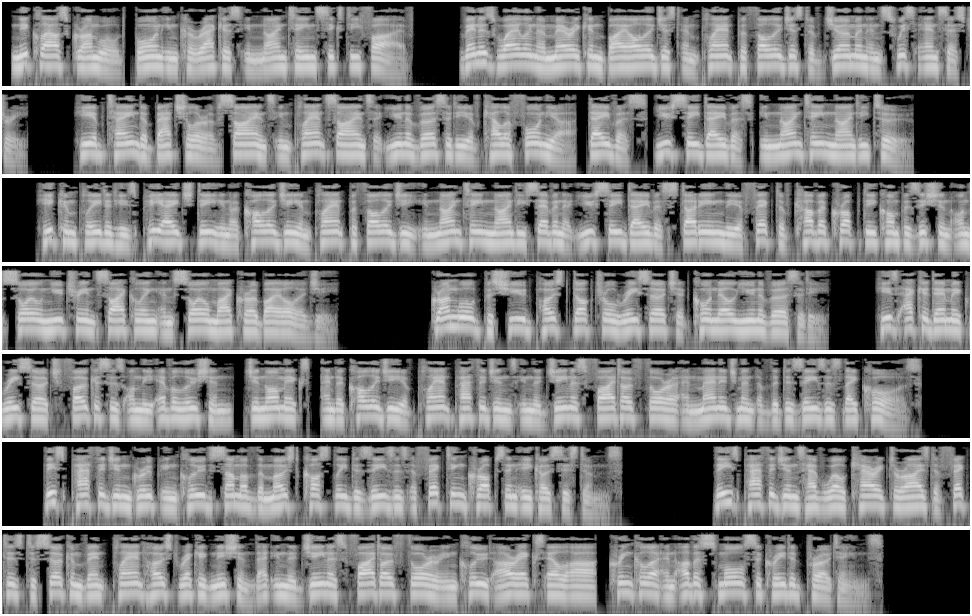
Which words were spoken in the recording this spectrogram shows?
Niklaus Grunwald, born in Caracas in 1965. Venezuelan-American biologist and plant pathologist of German and Swiss ancestry. He obtained a Bachelor of Science in Plant Science at University of California, Davis, UC Davis in 1992. He completed his Ph.D. in ecology and plant pathology in 1997 at UC Davis studying the effect of cover crop decomposition on soil nutrient cycling and soil microbiology. Grunwald pursued postdoctoral research at Cornell University. His academic research focuses on the evolution, genomics, and ecology of plant pathogens in the genus Phytophthora and management of the diseases they cause. This pathogen group includes some of the most costly diseases affecting crops and ecosystems. These pathogens have well-characterized effectors to circumvent plant host recognition that in the genus Phytophthora include RXLR, Crinkler and other small secreted proteins.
